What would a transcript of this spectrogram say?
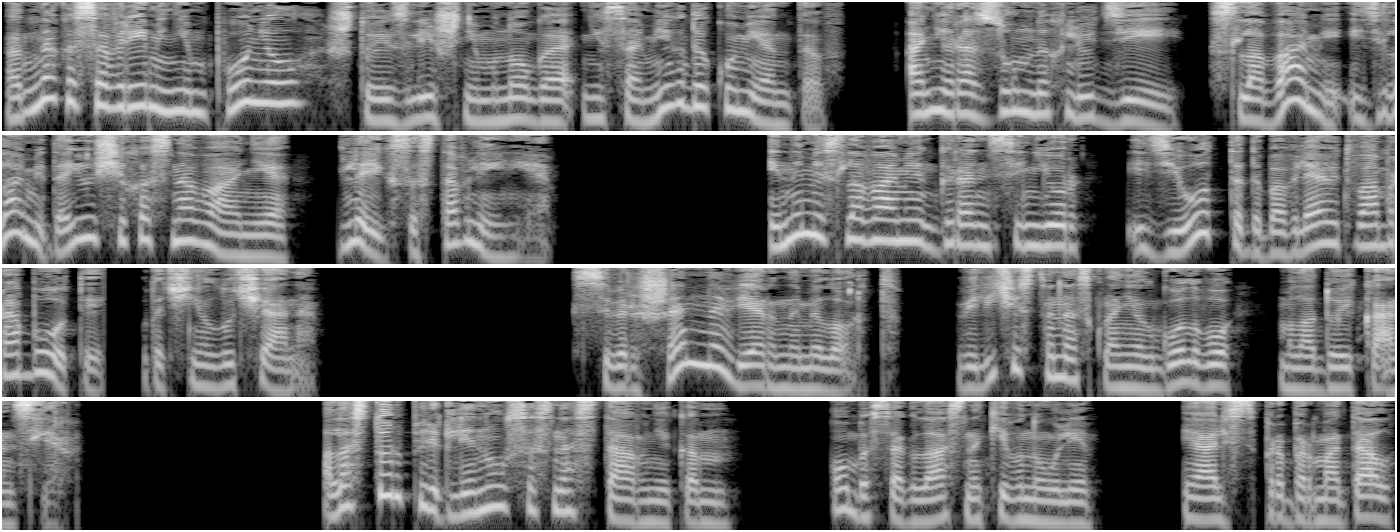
Однако со временем понял, что излишне много не самих документов, а неразумных людей, словами и делами дающих основания для их составления. Иными словами, гранд-сеньор, идиот-то добавляют вам работы, уточнил Лучано. Совершенно верно, милорд, величественно склонил голову молодой канцлер. Аластор переглянулся с наставником. Оба согласно кивнули. И Альс пробормотал,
